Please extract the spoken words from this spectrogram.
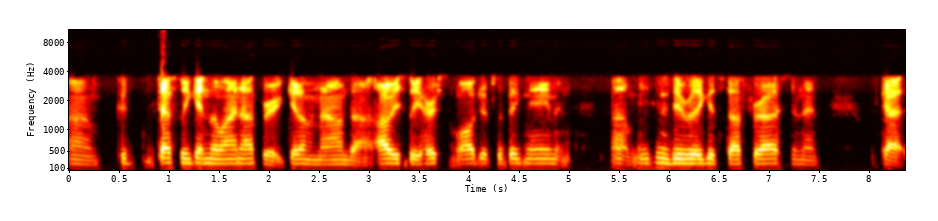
um, could definitely get in the lineup or get on the mound. Uh, obviously, Hurston Waldrop's a big name, and um, he's going to do really good stuff for us. And then we've got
